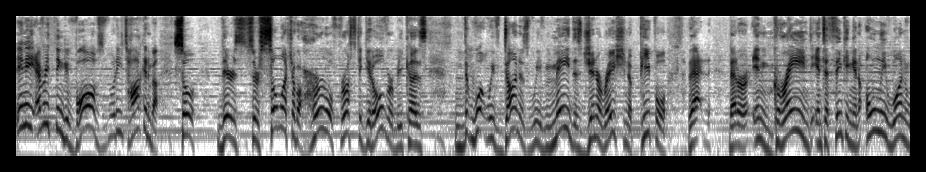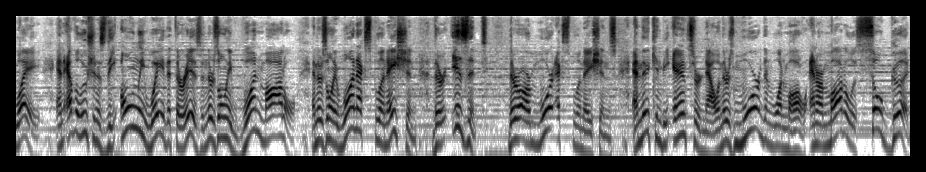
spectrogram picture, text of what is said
any everything evolves. What are you talking about? So there's there's so much of a hurdle for us to get over because what we've done is we've made this generation of people that that are ingrained into thinking in only one way and evolution is the only way that there is and there's only one model and there's only one explanation there isn't there are more explanations and they can be answered now and there's more than one model and our model is so good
